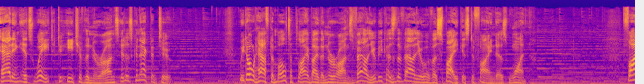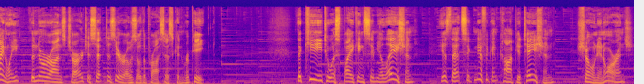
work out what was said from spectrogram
adding its weight to each of the neurons it is connected to. We don't have to multiply by the neuron's value because the value of a spike is defined as 1. Finally, the neuron's charge is set to zero so the process can repeat. The key to a spiking simulation is that significant computation, shown in orange,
